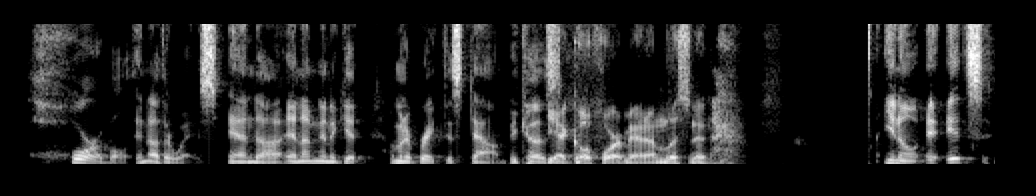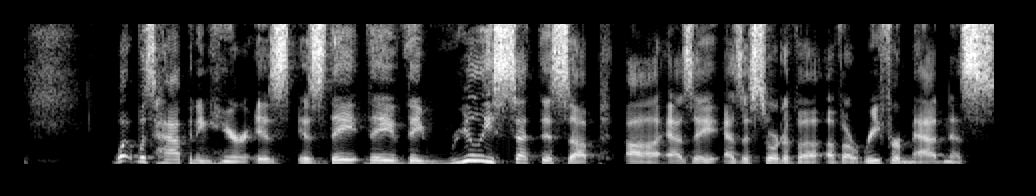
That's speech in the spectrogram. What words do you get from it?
horrible in other ways. And uh, and I'm gonna get I'm gonna break this down because yeah, go for it, man. I'm listening. You know, it, it's what was happening here is is they they they really set this up uh, as a as a sort of a of a reefer madness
